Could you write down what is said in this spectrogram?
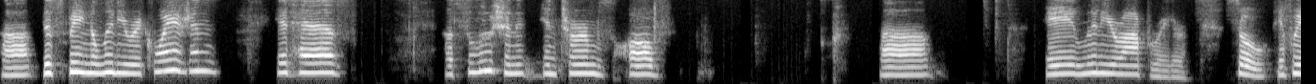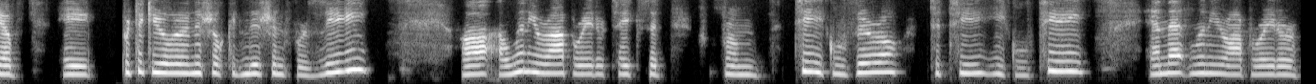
Uh, this being a linear equation, it has a solution in terms of uh, a linear operator. So if we have a particular initial condition for z, uh, a linear operator takes it from t equals zero to t equal t, and that linear operator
